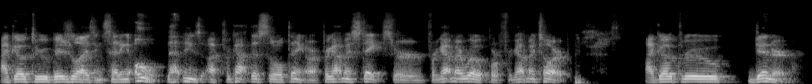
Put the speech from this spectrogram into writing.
I go through visualizing setting. Oh, that means I forgot this little thing, or I forgot my stakes, or forgot my rope, or forgot my tarp. I go through dinner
